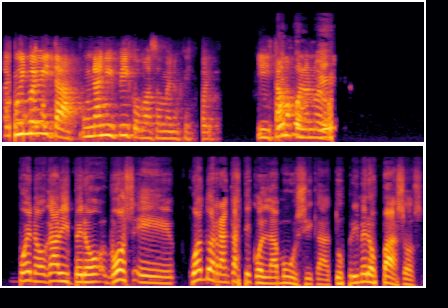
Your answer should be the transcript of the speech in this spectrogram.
soy muy nuevita, un año y pico más o menos que estoy. Y estamos con lo nuevo. Eh, bueno, Gaby, pero vos, eh, ¿cuándo arrancaste con la música? ¿Tus primeros pasos?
